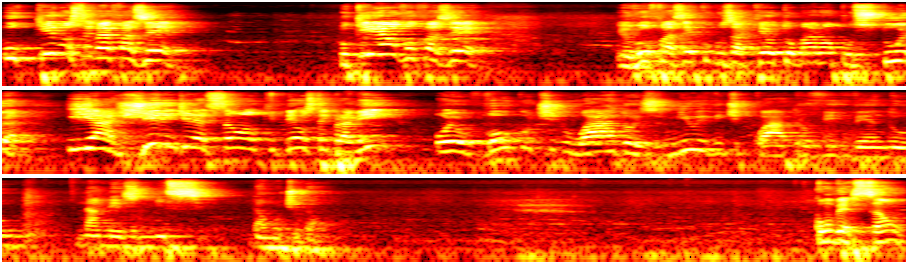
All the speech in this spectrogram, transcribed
O que você vai fazer? O que eu vou fazer? Eu vou fazer como Zaqueu tomar uma postura e agir em direção ao que Deus tem para mim? Ou eu vou continuar 2024 vivendo na mesmice da multidão? Conversão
